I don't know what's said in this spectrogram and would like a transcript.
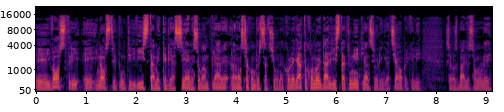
eh, i vostri e i nostri punti di vista, metterli assieme, insomma ampliare la nostra conversazione. Collegato con noi dagli Stati Uniti, anzi lo ringraziamo perché lì, se non sbaglio, sono le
